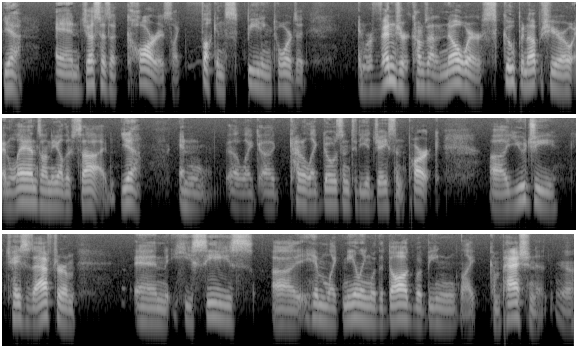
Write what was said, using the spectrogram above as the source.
Yeah. and just as a car is like fucking speeding towards it, and Revenger comes out of nowhere, scooping up Shiro and lands on the other side, Yeah. and uh, like uh, kind of like goes into the adjacent park. Uh, Yuji chases after him, and he sees uh, him like kneeling with the dog, but being like compassionate. Yeah,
